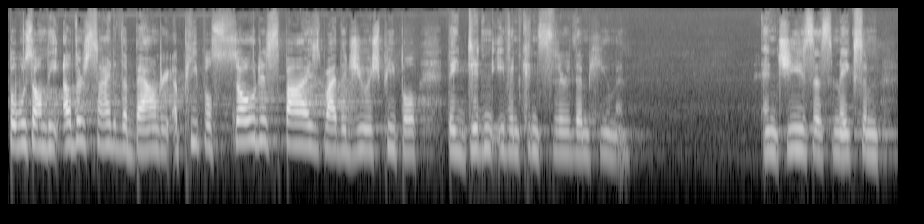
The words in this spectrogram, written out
but was on the other side of the boundary, a people so despised by the Jewish people, they didn't even consider them human. And Jesus makes him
